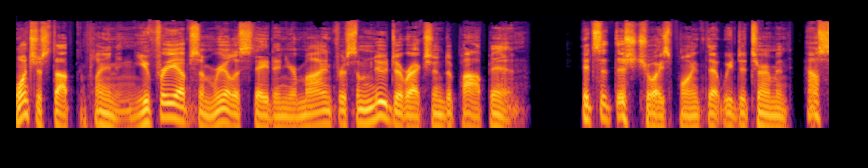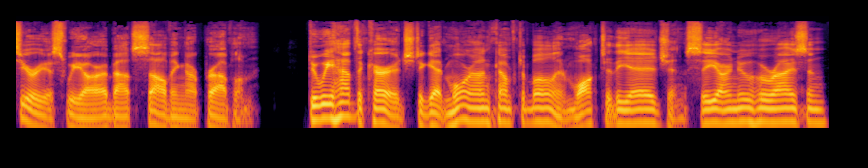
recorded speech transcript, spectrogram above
Once you stop complaining, you free up some real estate in your mind for some new direction to pop in. It's at this choice point that we determine how serious we are about solving our problem. Do we have the courage to get more uncomfortable and walk to the edge and see our new horizon?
